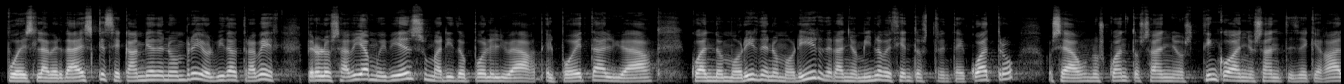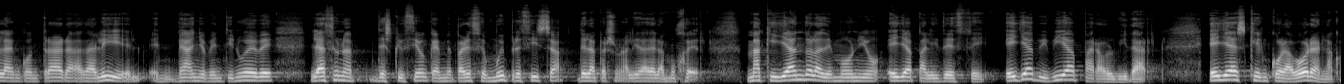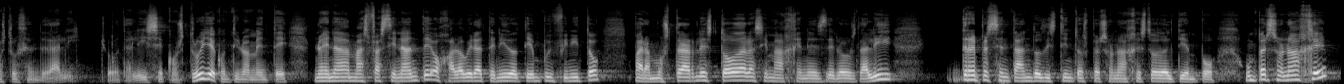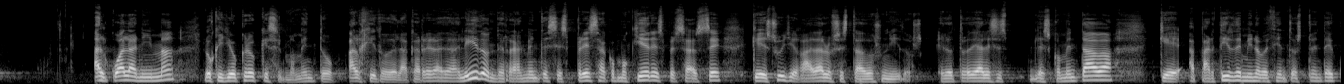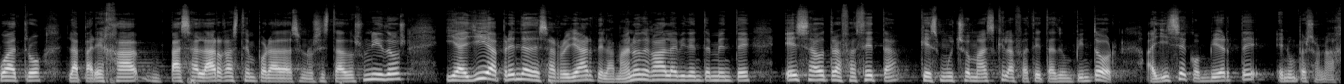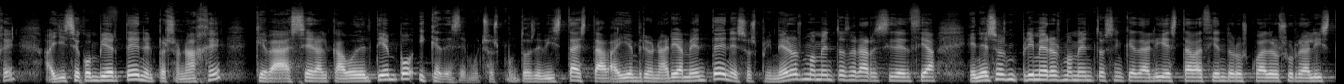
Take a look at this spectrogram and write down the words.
pues la verdad es que se cambia de nombre y olvida otra vez, pero lo sabía muy bien su marido Paul Éluard, el poeta Éluard, cuando Morir de no morir, del año 1934, o sea, unos cuantos años, cinco años antes de que Gala encontrara a Dalí, en el año 29, le hace una descripción que me parece muy precisa de la personalidad de la mujer. Maquillando la demonio, ella palidece, ella vivía para olvidar. Ella es quien colabora en la construcción de Dalí. Dalí se construye continuamente. No hay nada más fascinante, ojalá hubiera tenido tiempo infinito para mostrarles todas las imágenes de los Dalí representando distintos personajes todo el tiempo. Un personaje al cual anima lo que yo creo que es el momento álgido de la carrera de Dalí, donde realmente se expresa como quiere expresarse, que es su llegada a los Estados Unidos. El otro día les, les comentaba que a partir de 1934 la pareja pasa largas temporadas en los Estados Unidos y allí aprende a desarrollar, de la mano de Gala evidentemente, esa otra faceta que es mucho más que la faceta de un pintor. Allí se convierte en un personaje, allí se convierte en el personaje que va a ser al cabo del tiempo y que desde muchos puntos de vista estaba ahí embrionariamente en esos primeros momentos de la residencia, en esos primeros momentos en que Dalí estaba haciendo los cuadros surrealistas.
